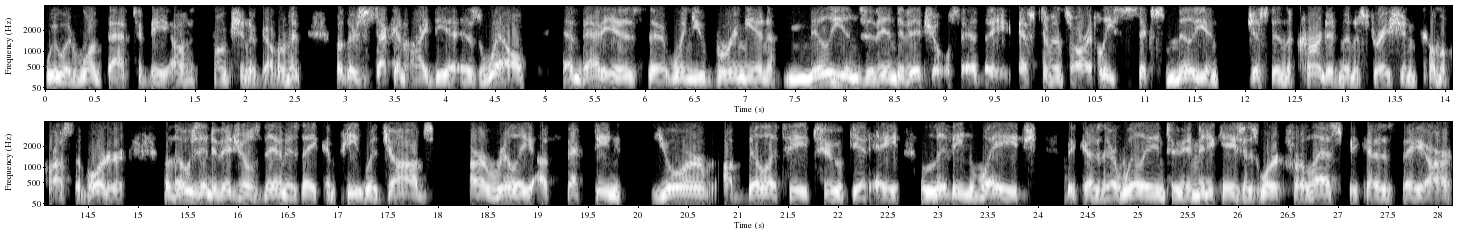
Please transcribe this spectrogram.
we would want that to be a function of government. But there's a second idea as well, and that is that when you bring in millions of individuals, and the estimates are at least six million just in the current administration come across the border, those individuals then, as they compete with jobs, are really affecting your ability to get a living wage because they're willing to, in many cases, work for less because they are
